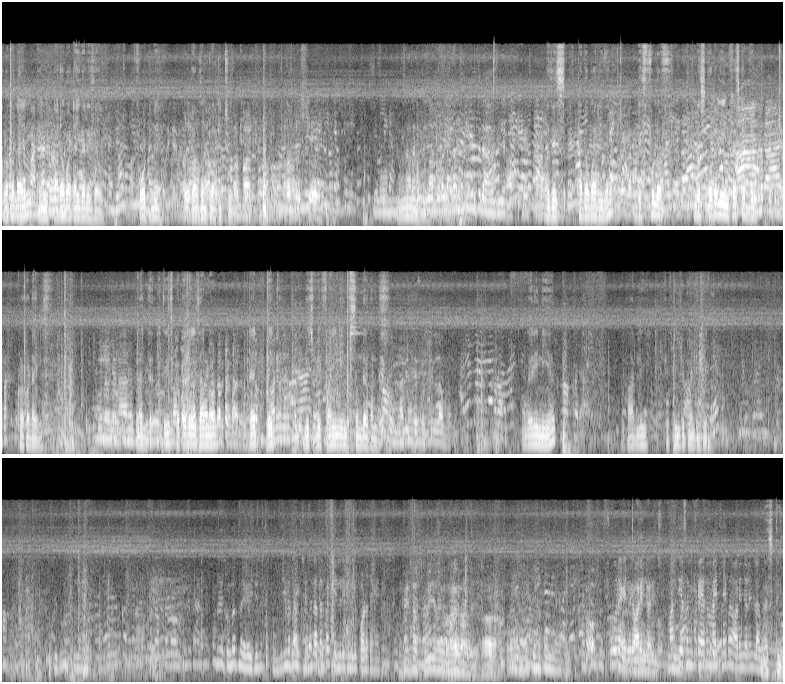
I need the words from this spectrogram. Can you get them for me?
crocodile in Tadoba Tiger Reserve, 4th May 2022. This is Tadoba River. It is full of, it is totally infested with crocodiles. But th- these crocodiles are not that big, which we find in Sundarbans. Very near, hardly 15 to 20 feet. आहे सूर आहे काहीतरी orange orange माती असं की काय असं माहित नाही पण ऑरेंज ऑरेंज लागू Nasty.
